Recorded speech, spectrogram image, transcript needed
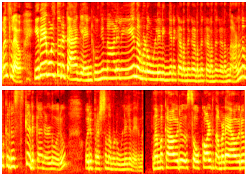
മനസ്സിലായോ? ഇതേപോലത്തെ ഒരു ടാഗ് ലൈൻ കുഞ്ഞുനാളിലേ നമ്മുടെ ഉള്ളിൽ ഇങ്ങനെ കിടന്ന് കിടന്ന് കിടന്ന് കിടന്നാണ് നമുക്ക് റിസ്ക് എടുക്കാനുള്ള ഒരു ഒരു പ്രശ്നം നമ്മുടെ ഉള്ളിൽ വരുന്നത്. നമുക്ക് ആ ഒരു സോ കോൾഡ് നമ്മുടെ ആ ഒരു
